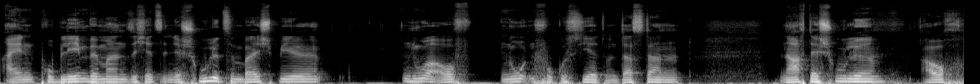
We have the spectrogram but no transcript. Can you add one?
ein Problem, wenn man sich jetzt in der Schule zum Beispiel nur auf Noten fokussiert und das dann nach der Schule auch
